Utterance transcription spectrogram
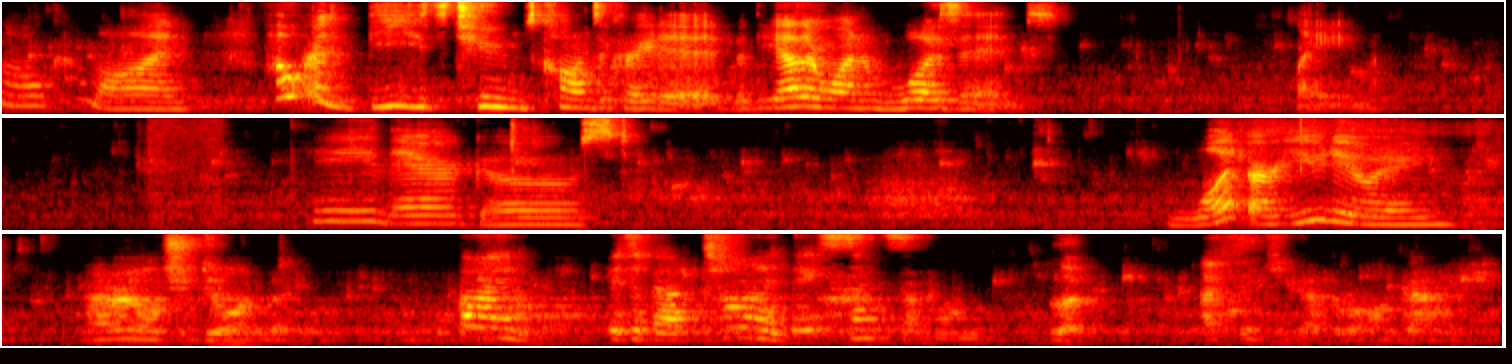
Oh, come on. How are these tombs consecrated, but the other one wasn't? Lame. Hey there, ghost. What are you doing? I don't know what you're doing, but Finally, it's about time they sent someone. look, I think you got the wrong guy.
